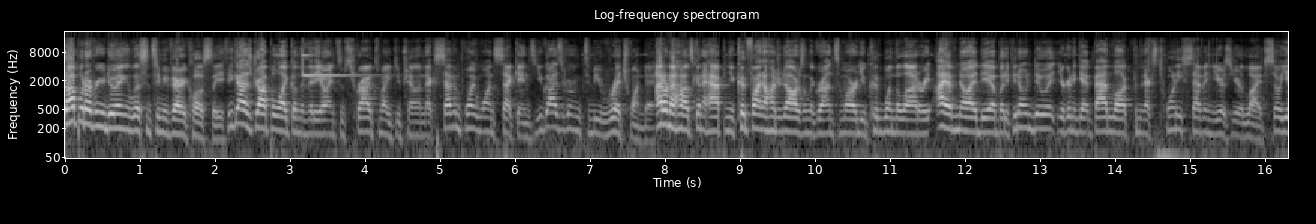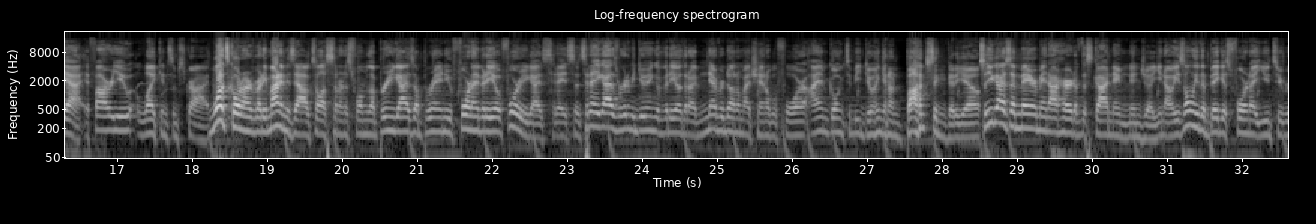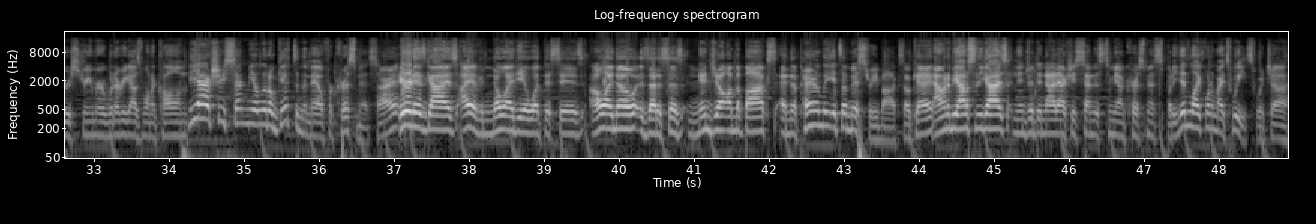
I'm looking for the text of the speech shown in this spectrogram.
Stop whatever you're doing and listen to me very closely. If you guys drop a like on the video and subscribe to my YouTube channel in the next 7.1 seconds, you guys are going to be rich one day. I don't know how it's going to happen. You could find $100 on the ground tomorrow. You could win the lottery. I have no idea, but if you don't do it, you're going to get bad luck for the next 27 years of your life. So yeah, if I were you, like and subscribe. What's going on, everybody? My name is Alex, also known as Formula, bringing you guys a brand new Fortnite video for you guys today. So today, guys, we're going to be doing a video that I've never done on my channel before. I am going to be doing an unboxing video. So you guys have may or may not heard of this guy named Ninja. You know, he's only the biggest Fortnite YouTuber, streamer, whatever you guys want to call him. He actually sent me a little gift in the mail for Christmas, all right? Here it is, guys. I have no idea what this is. All I know is that it says Ninja on the box, and apparently it's a mystery box, okay? Now, I'm gonna be honest with you guys, Ninja did not actually send this to me on Christmas, but he did like one of my tweets, which, uh,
